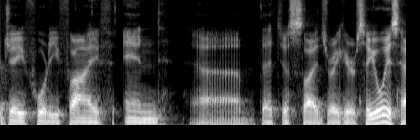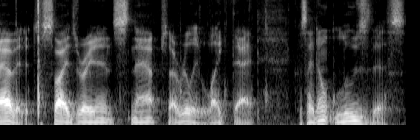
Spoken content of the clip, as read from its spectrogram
RJ45 end uh, that just slides right here. So you always have it. It just slides right in and snaps. I really like that because I don't lose this.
